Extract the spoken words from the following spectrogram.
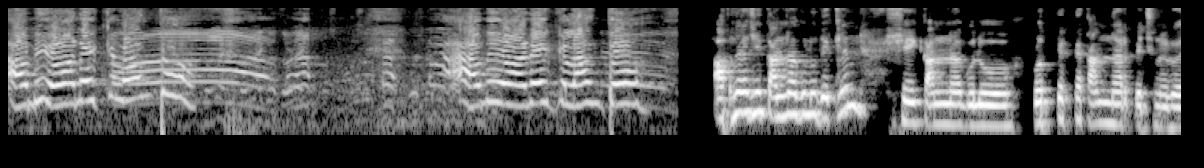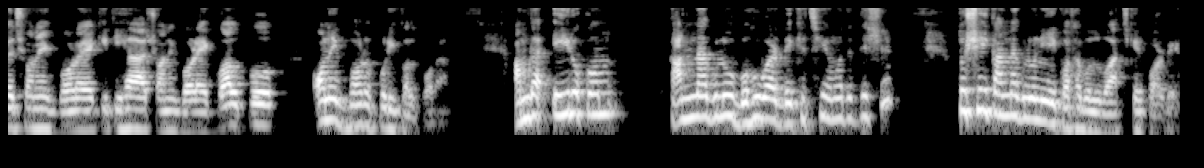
আমি অনেক ক্লান্ত। আমি অনেক ক্লান্ত। আপনারা যে কান্নাগুলো দেখলেন, সেই কান্নাগুলো, প্রত্যেকটা কান্নার পেছনে রয়েছে অনেক বড় এক ইতিহাস, অনেক বড় এক গল্প, অনেক বড় পরিকল্পনা। আমরা এই রকম কান্নাগুলো বহুবার দেখেছি আমাদের দেশে। তো সেই কান্নাগুলো নিয়ে কথা বলব আজকের পর্বে।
